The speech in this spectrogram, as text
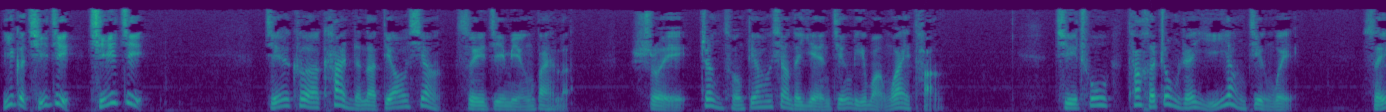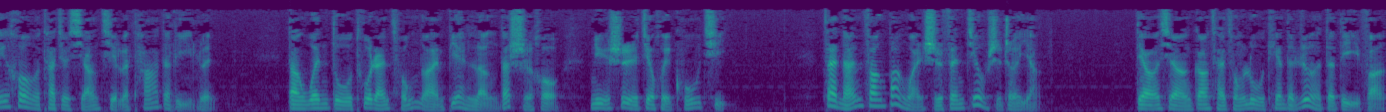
一个奇迹！奇迹！”杰克看着那雕像，随即明白了，水正从雕像的眼睛里往外淌。起初，他和众人一样敬畏，随后他就想起了他的理论：当温度突然从暖变冷的时候，女士就会哭泣。在南方傍晚时分就是这样。雕像刚才从露天的热的地方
